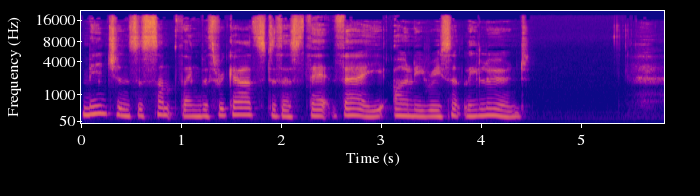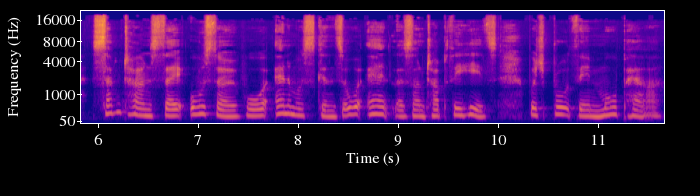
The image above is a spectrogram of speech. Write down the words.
mentions something with regards to this that they only recently learned. Sometimes they also wore animal skins or antlers on top of their heads, which brought them more power.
